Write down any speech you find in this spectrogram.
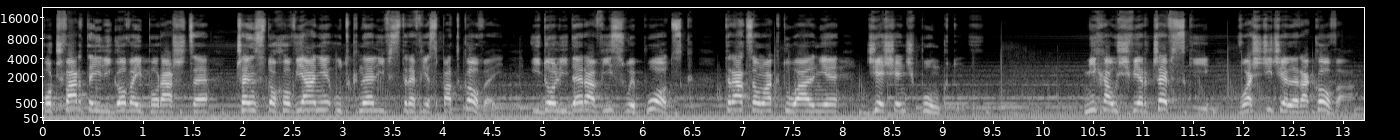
Po czwartej ligowej porażce Częstochowianie utknęli w strefie spadkowej i do lidera Wisły Płock tracą aktualnie 10 punktów. Michał Świerczewski, właściciel Rakowa,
